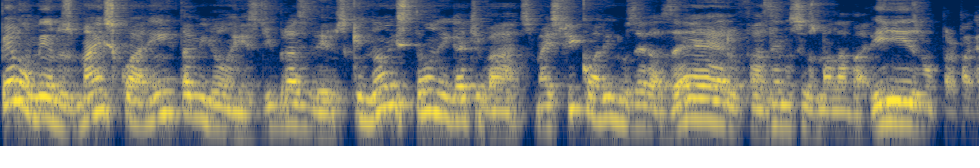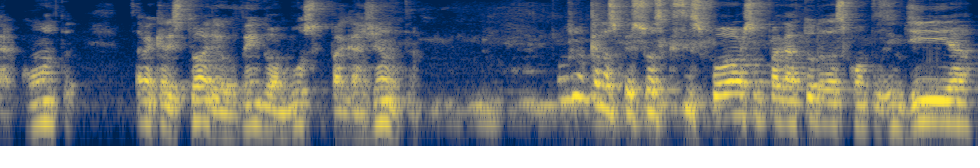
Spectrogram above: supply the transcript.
pelo menos mais 40 milhões de brasileiros que não estão negativados, mas ficam ali no zero a zero, fazendo seus malabarismos para pagar conta, sabe aquela história, eu vendo almoço e pagar janta? Então, aquelas pessoas que se esforçam para pagar todas as contas em dia,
